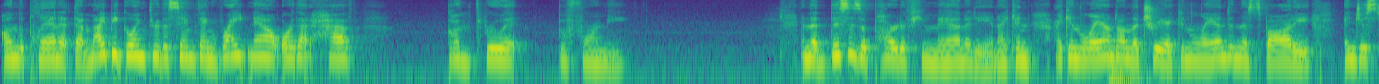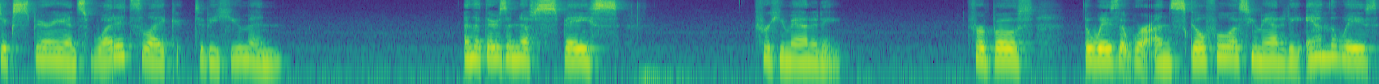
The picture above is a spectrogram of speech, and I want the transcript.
on the planet that might be going through the same thing right now or that have gone through it before me and that this is a part of humanity and I can I can land on the tree I can land in this body and just experience what it's like to be human and that there's enough space for humanity, for both the ways that we're unskillful as humanity and the ways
